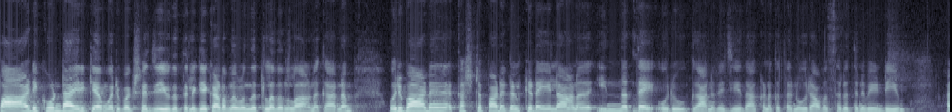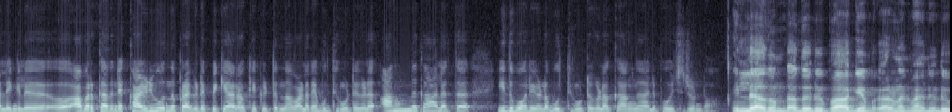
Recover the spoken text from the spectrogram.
പാടിക്കൊണ്ടായിരിക്കാം ഒരുപക്ഷെ ജീവിതത്തിലേക്ക് കടന്നു വന്നിട്ടുള്ളത് എന്നുള്ളതാണ് കാരണം ഒരുപാട് കഷ്ടപ്പാടുകൾക്കിടയിലാണ് ഇന്നത്തെ ഒരു ഗാനരചയിതാക്കളൊക്കെ തന്നെ ഒരു അവസരത്തിന് വേണ്ടിയും അല്ലെങ്കിൽ അവർക്ക് അതിന്റെ കഴിവൊന്ന് പ്രകടിപ്പിക്കാനൊക്കെ കിട്ടുന്ന വളരെ ബുദ്ധിമുട്ടുകൾ അന്ന് കാലത്ത് ഇതുപോലെയുള്ള ബുദ്ധിമുട്ടുകളൊക്കെ അങ്ങ് അനുഭവിച്ചിട്ടുണ്ടോ? ഇല്ല അതുണ്ട്. അതൊരു ഭാഗ്യം. കാരണം ഞാനൊരു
